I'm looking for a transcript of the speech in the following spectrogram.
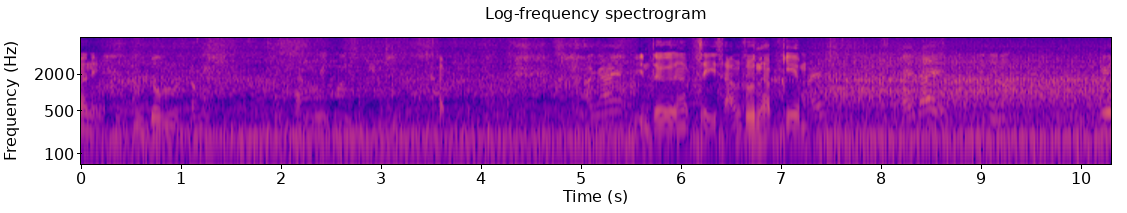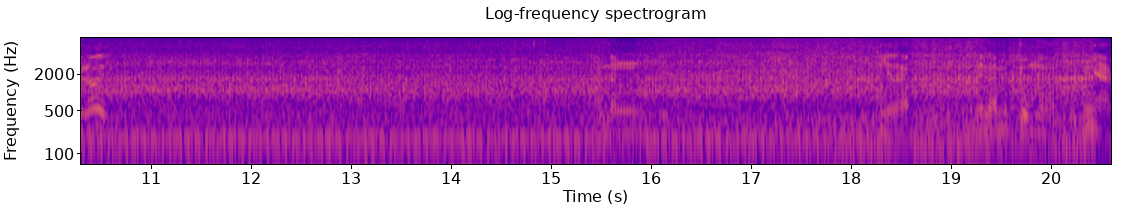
มันนี่จมต้องทางนี้ครับเอาไงอินเตอร์นะครับ430นะครับเกมไปไปได้พี่เลยกำลังนี่นะครับเวลามันจุ่มนะครับไม่อยาก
